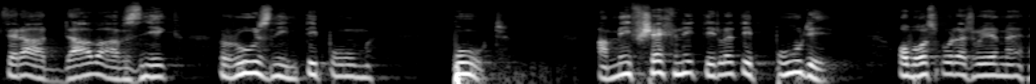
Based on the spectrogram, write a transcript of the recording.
která dává vznik různým typům půd. A my všechny tyhle ty půdy obhospodařujeme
